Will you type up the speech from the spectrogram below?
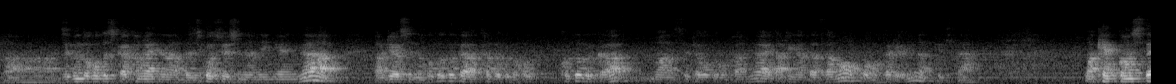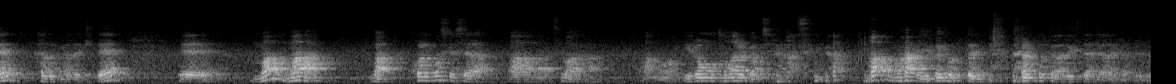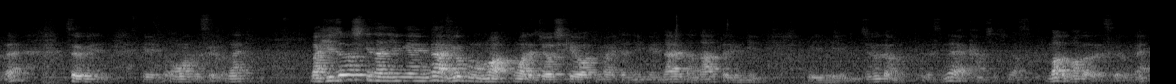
あ自分のことしか考えてなかった自己中心の人間が両親のこととか家族のこととか、まあ、そういったことも考えありがたさもこう分かるようになってきた、まあ、結婚して家族ができて、えー、まあまあまあこれもしかしたらあ妻があの異論を唱えるかもしれませんが まあまあ良い夫になることができたんじゃないかというねそういうふうに、えー、思うんですけどね、まあ、非常識な人間がよくもまあここまで常識をわきまえた人間になれたなというふうに、えー、自分でもですね感謝します。まだまだですけどね。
